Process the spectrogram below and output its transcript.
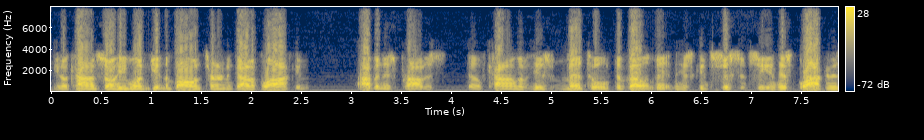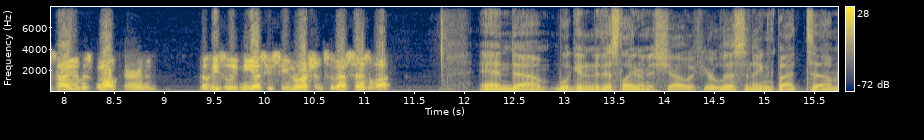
you know, Colin saw he wasn't getting the ball and turned and got a block. And I've been as proud as of Colin of his mental development and his consistency and his blocking as I am his ball carrying. And you know, he's leading the SEC in rushing, so that says a lot. And um, we'll get into this later in the show if you're listening. But um,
